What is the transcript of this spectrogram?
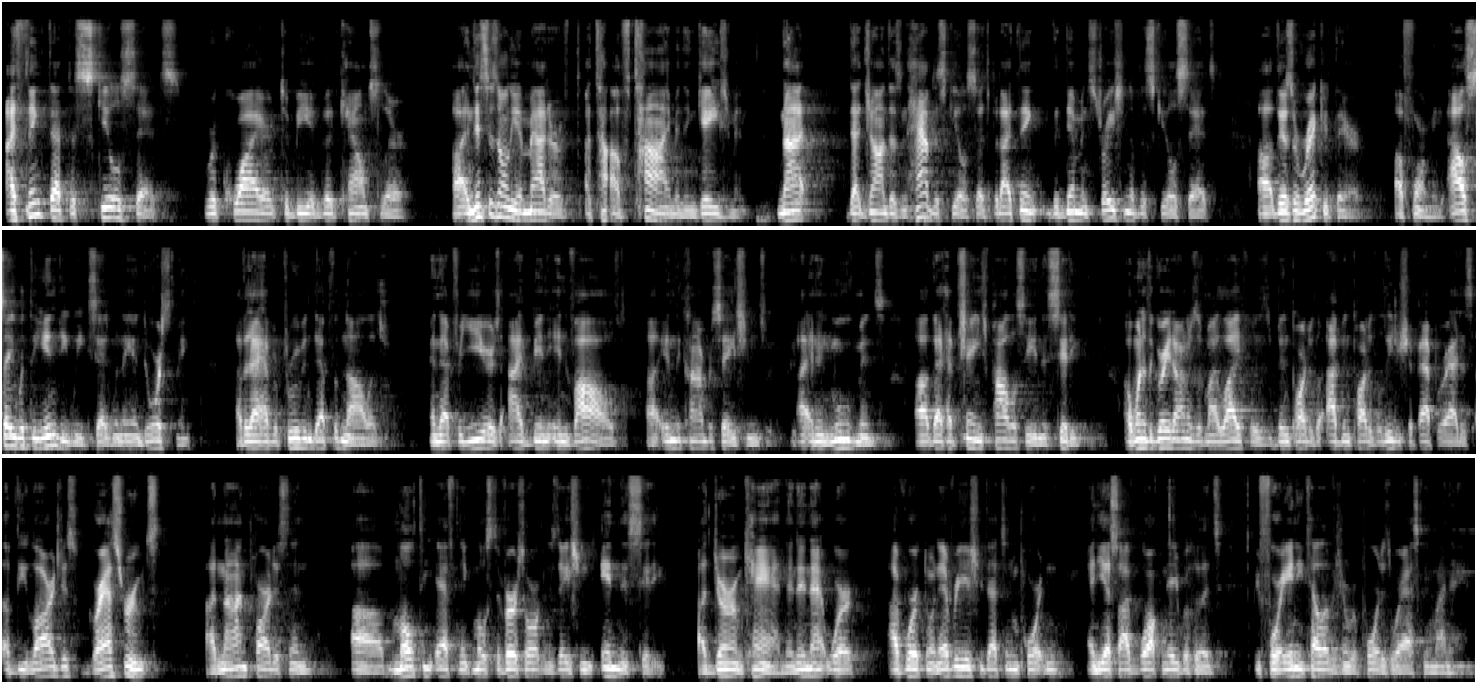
I think that the skill sets required to be a good councilor, uh, and this is only a matter of, of time and engagement, not that John doesn't have the skill sets, but I think the demonstration of the skill sets, uh, there's a record there uh, for me. I'll say what the Indy Week said when they endorsed me, uh, that I have a proven depth of knowledge, and that for years I've been involved uh, in the conversations uh, and in movements that have changed policy in the city. Uh, One of the great honors of my life was been part of, the- I've been part of the leadership apparatus of the largest grassroots, uh, nonpartisan, uh, multi-ethnic, most diverse organization in this city, uh, Durham CAN. And in that work, I've worked on every issue that's important, and yes, I've walked neighborhoods before any television reporters were asking my name.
